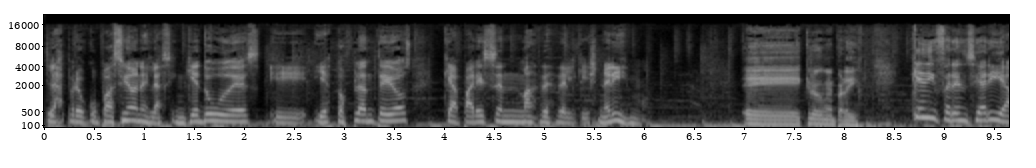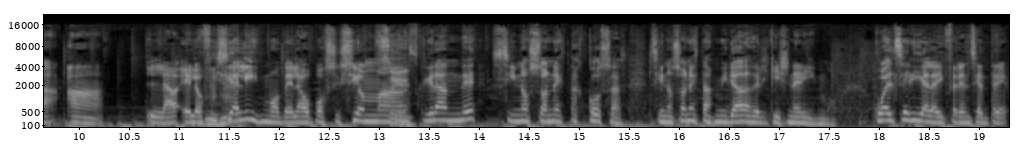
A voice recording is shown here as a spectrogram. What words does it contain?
las preocupaciones, las inquietudes y, y estos planteos que aparecen más desde el kirchnerismo. Eh, creo que me perdí. ¿Qué diferenciaría a la- el oficialismo de la oposición más Sí. grande si no son estas cosas, si no son estas miradas del kirchnerismo? ¿Cuál sería la diferencia entre,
